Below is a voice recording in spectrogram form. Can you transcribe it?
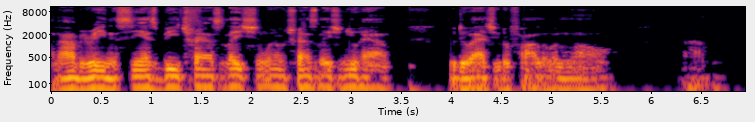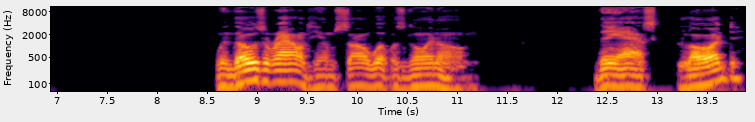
and I'll be reading the CSB translation, whatever translation you have. We do ask you to follow along. Um, when those around him saw what was going on, they asked, Lord,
